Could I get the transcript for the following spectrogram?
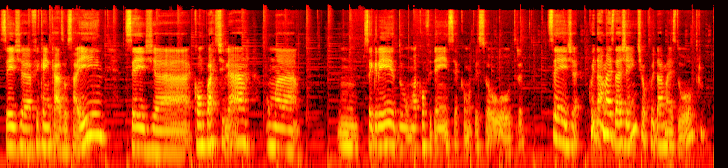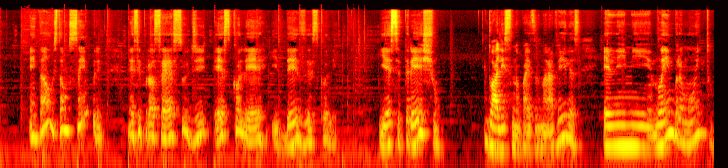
seja ficar em casa ou sair, seja compartilhar uma, um segredo, uma confidência com uma pessoa ou outra, seja cuidar mais da gente ou cuidar mais do outro. Então, estamos sempre nesse processo de escolher e desescolher. E esse trecho do Alice no País das Maravilhas, ele me lembra muito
